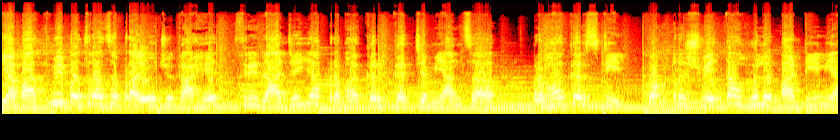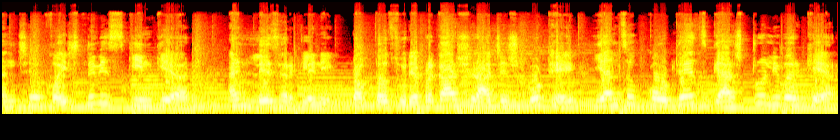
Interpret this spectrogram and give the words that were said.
या बातमीपत्राचं प्रायोजक आहेत श्री राजय्या प्रभाकर गज्जम यांचं. प्रभाकर स्टील डॉक्टर श्वेता हुले पाटील यांचे Vaishnavi skin care and laser clinic. Doctor Suryaprakash Rajesh Kothe यांचं Kothe's gastro liver care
